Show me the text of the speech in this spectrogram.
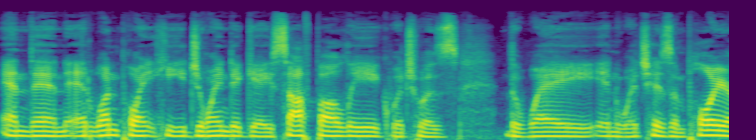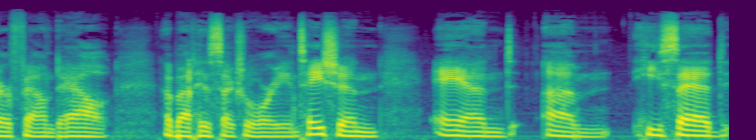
and then at one point he joined a gay softball league, which was the way in which his employer found out about his sexual orientation. And um, he said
